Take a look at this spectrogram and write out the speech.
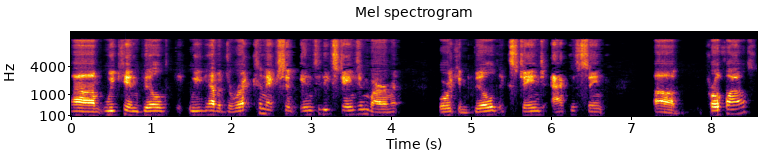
um, we can build, we have a direct connection into the Exchange environment where we can build Exchange Active Sync uh, profiles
